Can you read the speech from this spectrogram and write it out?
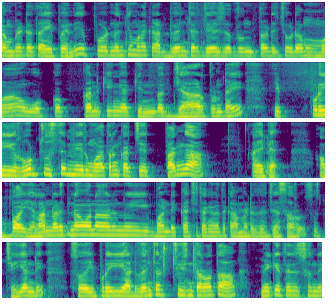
కంప్లీట్ అయితే అయిపోయింది. ఇప్పటి నుంచి మనకి అడ్వెంచర్ చేసేది చూడమ్మా ఒక్కొక్కరికి ఇంకా కింద జారుతుంటాయి. ఇప్పుడు ఈ రోడ్ చూస్తే మీరు మాత్రం ఖచ్చితంగా అయిపోయా అబ్బా ఎలా నడిపినావా ఈ బండి ఖచ్చితంగా అయితే కామెంట్ అయితే చేస్తారు. సో చెయ్యండి. సో ఇప్పుడు ఈ అడ్వెంచర్ చూసిన తర్వాత మీకే తెలుస్తుంది.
